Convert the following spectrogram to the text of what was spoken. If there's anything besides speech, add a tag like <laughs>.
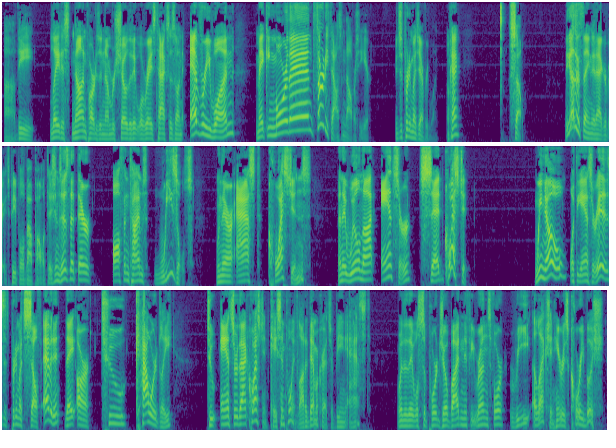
Uh, the latest nonpartisan numbers show that it will raise taxes on everyone making more than $30,000 a year, which is pretty much everyone. Okay? So, the other thing that aggravates people about politicians is that they're oftentimes weasels when they are asked questions and they will not answer said question. We know what the answer is. It's pretty much self evident. They are too cowardly to answer that question. Case in point, a lot of Democrats are being asked whether they will support Joe Biden if he runs for re election. Here is Cori Bush,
